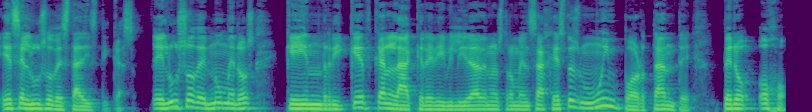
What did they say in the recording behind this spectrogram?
es el uso de estadísticas, el uso de números que enriquezcan la credibilidad de nuestro mensaje. Esto es muy importante, pero ojo,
